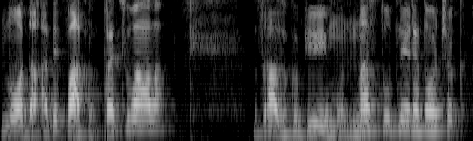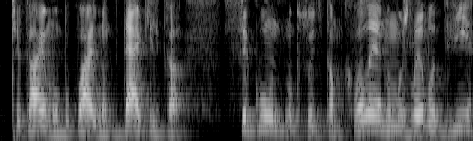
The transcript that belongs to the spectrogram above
нода адекватно працювала. Зразу копіюємо наступний рядочок, чекаємо буквально декілька секунд, ну, по суті, там хвилину, можливо, дві,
